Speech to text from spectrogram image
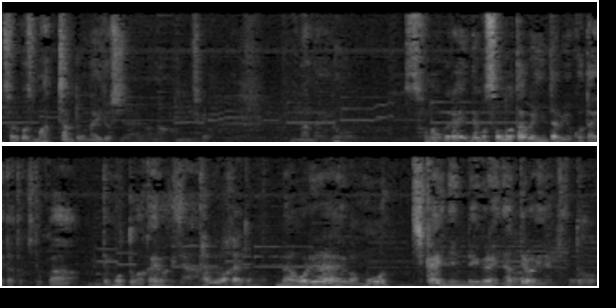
それこそまっちゃんと同い年じゃないかな、うん。違うなんだけどそのぐらいでもその多分インタビューを答えた時とかうん。ってもっと若いわけじゃん、多分若いと思う。だから俺らはもう近い年齢ぐらいになってるわけじゃん、うん。きっと。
